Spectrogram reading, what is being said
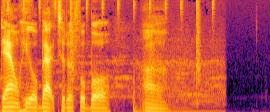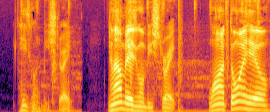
downhill back to the football. Uh, he's going to be straight. Olamide is going to be straight. Juan Thornhill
